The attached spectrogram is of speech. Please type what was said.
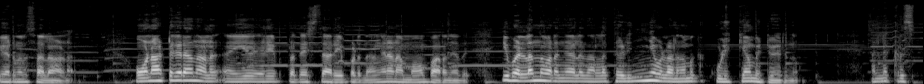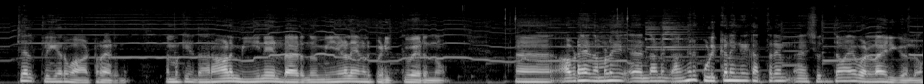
കയറുന്ന ഒരു സ്ഥലമാണ്. ഓണാട്ടുകര എന്നാണ് ഈ ഒരു പ്രദേശത്ത് അറിയപ്പെടുന്നത്. അങ്ങനെയാണ് അമ്മാവൻ പറഞ്ഞത്. ഈ വെള്ളം എന്ന് പറഞ്ഞാൽ നല്ല തെളിഞ്ഞ വെള്ളമാണ്. നമുക്ക് കുളിക്കാൻ പറ്റുമായിരുന്നു. നല്ല ക്രിസ്റ്റൽ ക്ലിയർ വാട്ടർ ആയിരുന്നു നമുക്ക് ധാരാളം മീനെ ഉണ്ടായിരുന്നു. മീനുകളെ ഞങ്ങൾ പിടിക്കുമായിരുന്നു അവിടെ നമ്മൾ എന്താണ് അങ്ങനെ കുളിക്കണമെങ്കിൽ അത്രയും ശുദ്ധമായ വെള്ളമായിരിക്കുമല്ലോ.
